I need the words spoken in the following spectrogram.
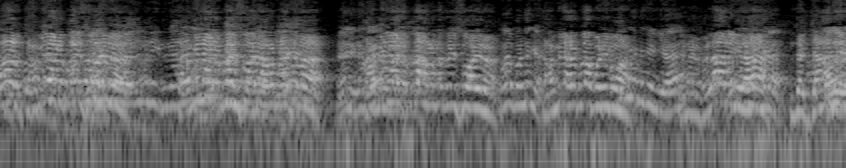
சார், தமிழ்நாடு பேசுவாரு தமிழ்நாடு பேசுவாரு அவர் நாட்டுல தமிழ்நாடு full ஆ அவனை பேசுவாரு ஆ, பண்ணுங்க. தமிழ்நாடு full ஆ பண்ணிடுவான் விளையாடுறீங்களா? இந்த ஜாதியை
